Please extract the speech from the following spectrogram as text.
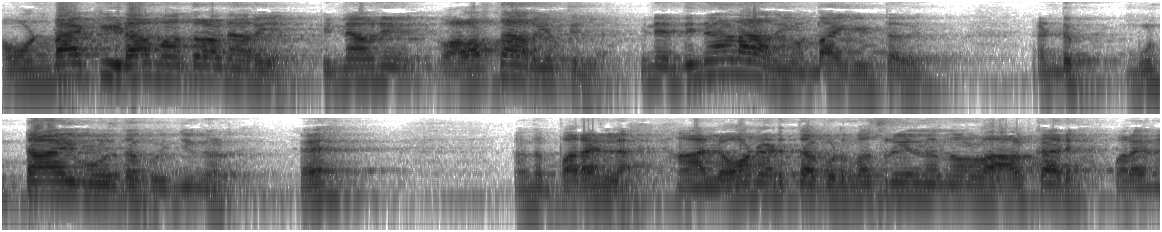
അവൻ ഉണ്ടാക്കി ഇടാൻ മാത്രം അവൻ അറിയാം. പിന്നെ അവന് വളർത്താൻ അറിയത്തില്ല. പിന്നെ എന്തിനാടാ നീ ഉണ്ടാക്കി ഇട്ടത്? രണ്ട് മുട്ടായി പോലത്തെ കുഞ്ഞുങ്ങൾ ഏ? ഒന്നും പറയില്ല. ആ ലോൺ എടുത്ത കുടുംബശ്രീയിൽ നിന്നുള്ള ആൾക്കാർ പറയുന്ന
